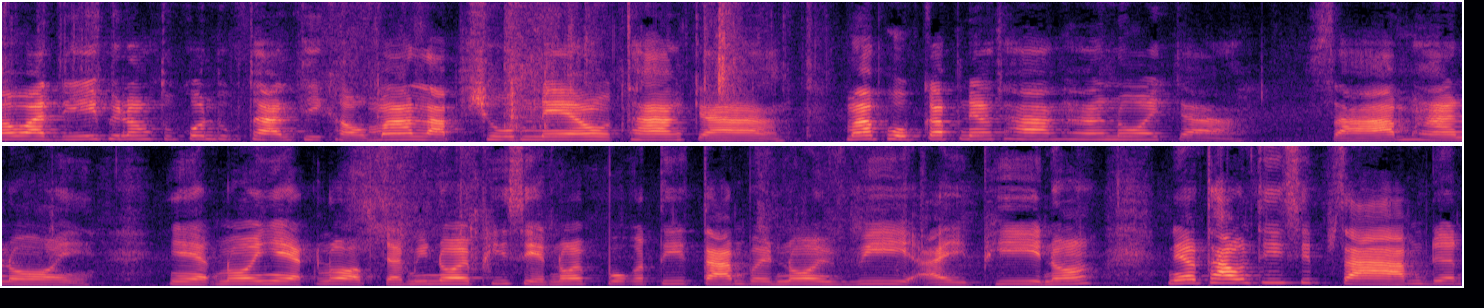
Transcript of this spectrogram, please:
สวัสดีพี่น้องทุกคนทุกท่านที่เขามารับชมแนวทางจ้า มาพบกับแนวทางฮานอยจ้าสามฮานอยแยกน้อยแยกรอบจะมีน้อยพิเศษน้อยปกติตามโดยน้อย VIP เนาะแนวทางวันที่ 13 เดือน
